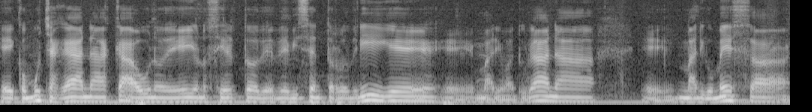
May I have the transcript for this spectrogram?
eh, con muchas ganas, cada uno de ellos, ¿no es cierto?, desde Vicente Rodríguez, Mario Maturana, Mario Mesa,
